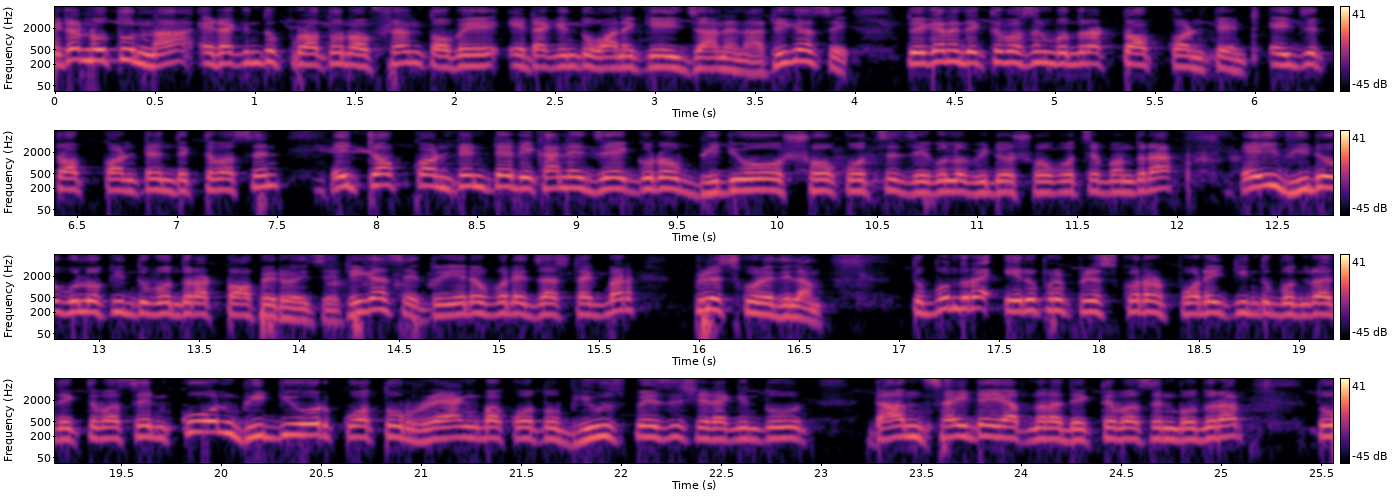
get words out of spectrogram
এটা নতুন না, এটা কিন্তু পুরাতন অপশান তবে এটা কিন্তু অনেকেই জানে না, ঠিক আছে? তো এখানে দেখতে পাচ্ছেন বন্ধুরা টপ কন্টেন্ট এই যে টপ কন্টেন্ট দেখতে পাচ্ছেন, এই টপ কন্টেন্টের এখানে যেগুলো ভিডিও শো করছে, যেগুলো ভিডিও শো করছে বন্ধুরা, এই ভিডিওগুলো কিন্তু বন্ধুরা টপে রয়েছে, ঠিক আছে? তো এর উপরে জাস্ট একবার প্রেস করে দিলাম। তো বন্ধুরা, এর উপরে প্রেস করার পরেই কিন্তু বন্ধুরা দেখতে পাচ্ছেন কোন ভিডিওর কত র্যাঙ্ক বা কত ভিউজ পেয়েছে সেটা কিন্তু ডান সাইডেই আপনারা দেখতে পাচ্ছেন বন্ধুরা। তো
